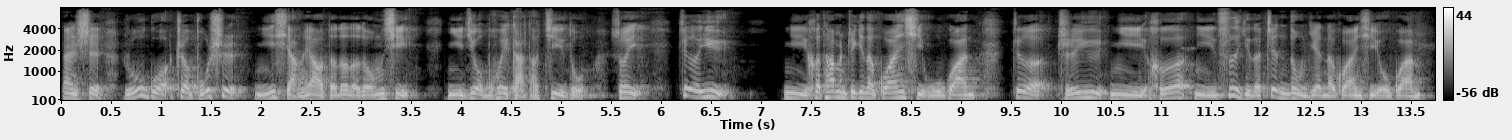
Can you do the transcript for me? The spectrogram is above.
但是如果这不是你想要得到的东西，你就不会感到嫉妒。所以这与你和他们之间的关系无关，这只与你和你自己的振动间的关系有关。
